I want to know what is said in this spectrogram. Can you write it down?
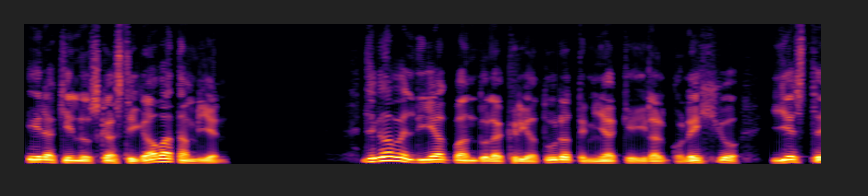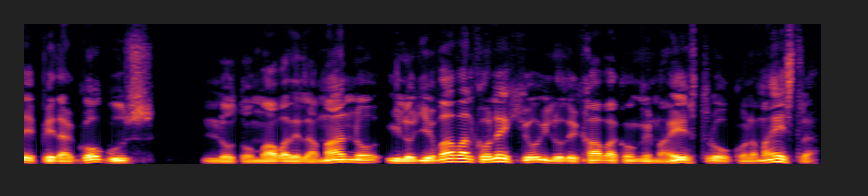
era quien los castigaba también. Llegaba el día cuando la criatura tenía que ir al colegio y este pedagogus lo tomaba de la mano y lo llevaba al colegio y lo dejaba con el maestro o con la maestra.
